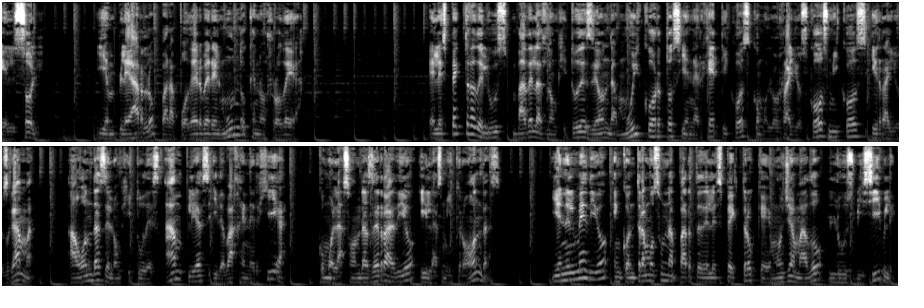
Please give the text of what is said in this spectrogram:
el Sol, y emplearlo para poder ver el mundo que nos rodea. El espectro de luz va de las longitudes de onda muy cortos y energéticos como los rayos cósmicos y rayos gamma, a ondas de longitudes amplias y de baja energía, como las ondas de radio y las microondas. Y en el medio encontramos una parte del espectro que hemos llamado luz visible,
